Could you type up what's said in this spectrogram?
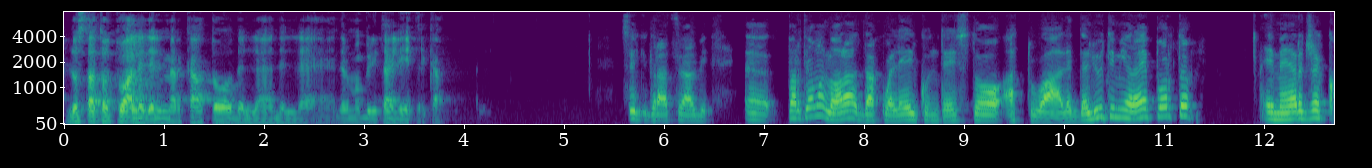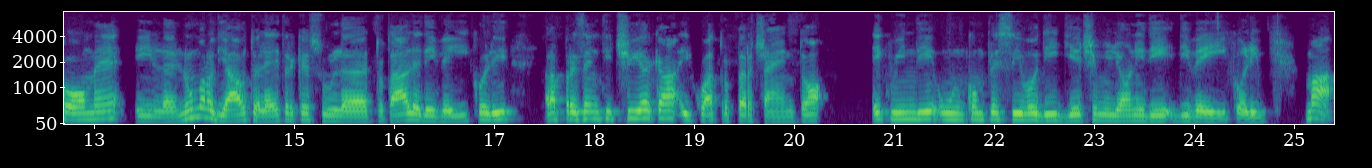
lo stato attuale del mercato del, del, della mobilità elettrica. Sì, grazie Albi. Eh, partiamo allora da qual è il contesto attuale. Dagli ultimi report emerge come il numero di auto elettriche sul totale dei veicoli rappresenti circa il 4% e quindi un complessivo di 10 milioni di, di veicoli. Ma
